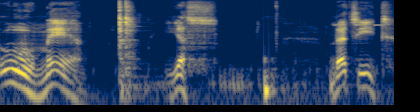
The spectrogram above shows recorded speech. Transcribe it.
Ooh, man. Yes. Let's eat.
